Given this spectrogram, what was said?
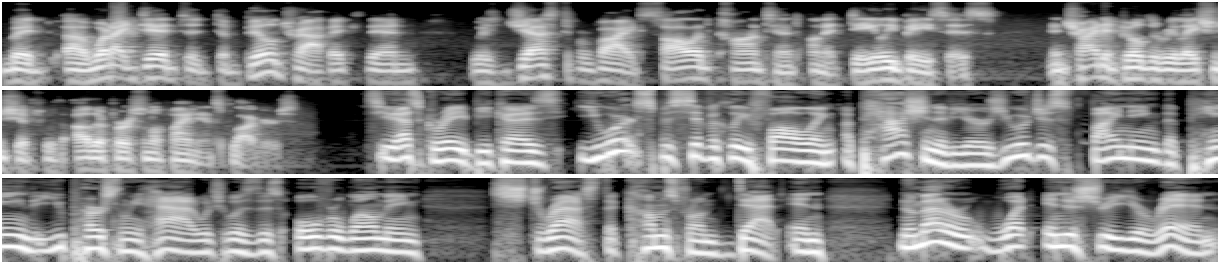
But uh, what I did to, to build traffic then was just to provide solid content on a daily basis and try to build the relationships with other personal finance bloggers. See, that's great because you weren't specifically following a passion of yours. You were just finding the pain that you personally had, which was this overwhelming stress that comes from debt. And no matter what industry you're in,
